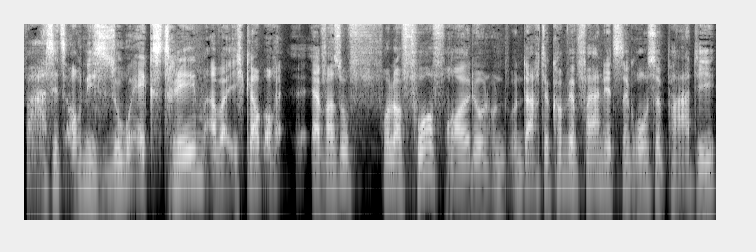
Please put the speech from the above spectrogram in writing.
war es jetzt auch nicht so extrem, aber ich glaube auch, er war so voller Vorfreude und, und, und dachte, komm, wir feiern jetzt eine große Party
